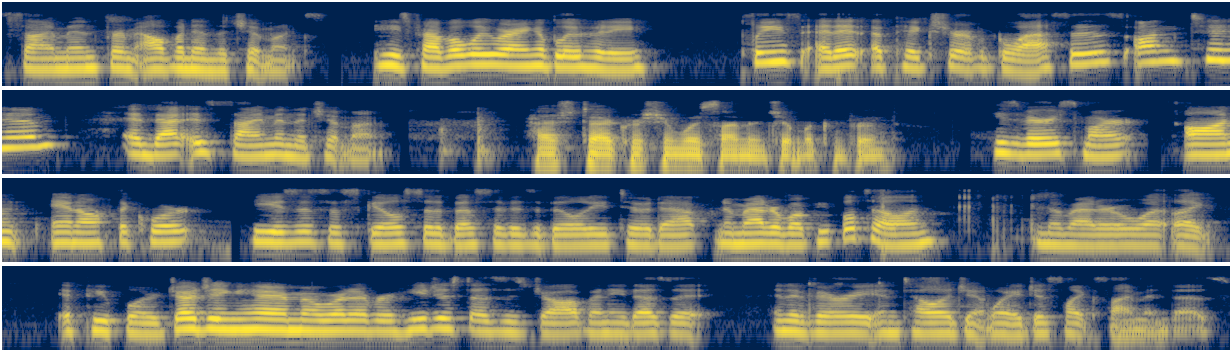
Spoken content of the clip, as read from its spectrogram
Simon from Alvin and the Chipmunks. He's probably wearing a blue hoodie. Please edit a picture of glasses onto him, and that is Simon the Chipmunk. Hashtag Christian Wood Simon Chipmunk confirmed. He's very smart on and off the court. He uses the skills to the best of his ability to adapt, no matter what people tell him, no matter what, like, if people are judging him or whatever. He just does his job and he does it in a very intelligent way, just like Simon does.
